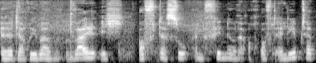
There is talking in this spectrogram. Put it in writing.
äh, darüber, weil ich oft das so empfinde oder auch oft erlebt habe,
